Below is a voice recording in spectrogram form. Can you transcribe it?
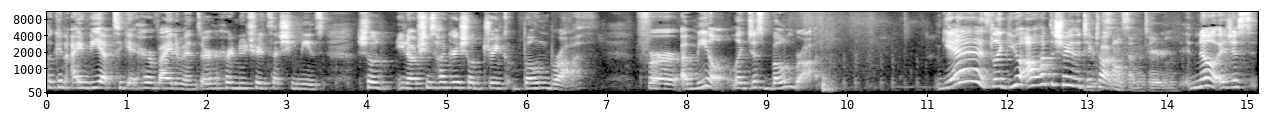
hook an IV up to get her vitamins or her nutrients that she needs. She'll you know if she's hungry she'll drink bone broth for a meal like just bone broth. Yes, like you. I'll have to show you the TikTok. It's on cemetery. No, it's just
